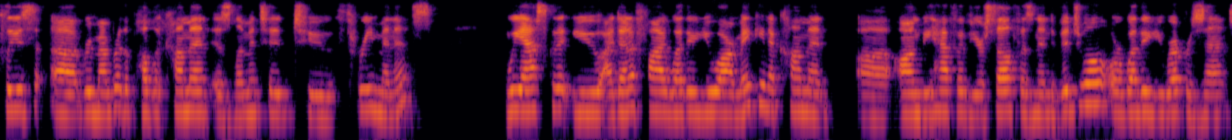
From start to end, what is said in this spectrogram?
Please uh, remember the public comment is limited to three minutes. We ask that you identify whether you are making a comment uh, on behalf of yourself as an individual or whether you represent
